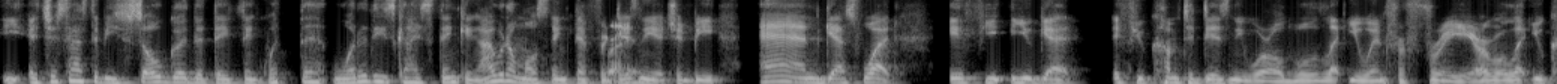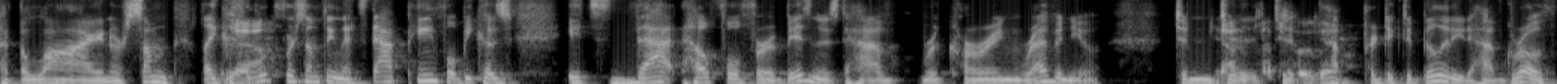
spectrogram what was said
it just has to be so good that they think, what the what are these guys thinking? I would almost think that for right. Disney it should be. And guess what? If you, you get if you come to Disney World, we'll let you in for free, or we'll let you cut the line, or some like yeah. look for something that's that painful because it's that helpful for a business to have recurring revenue to, yeah, to, to have predictability, to have growth.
